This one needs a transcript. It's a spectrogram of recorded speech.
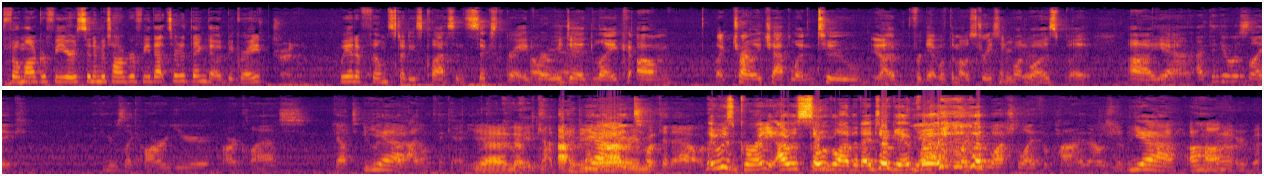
filmography or cinematography, that sort of thing, that would be great. We had a film studies class in sixth grade Oh, where we did like um like Charlie Chaplin to Yeah. I forget what the most recent We one did. was, but uh yeah. Yeah, I think it was like, I think it was like our year, our class got to do Yeah. it, but I don't think any Yeah, other no, got to I do do it. not they took it out. It was great. I was so We- glad that I took it, yeah, but like we watched Life of Pi. That was really yeah, I do Uh-huh. remem-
